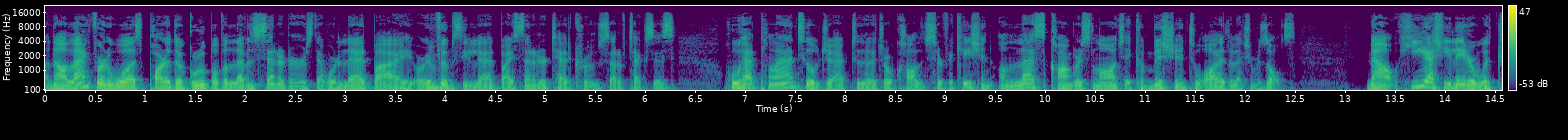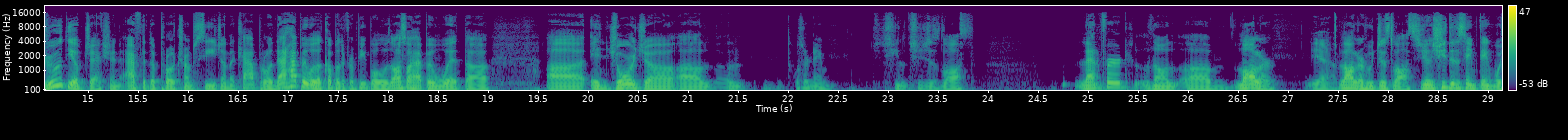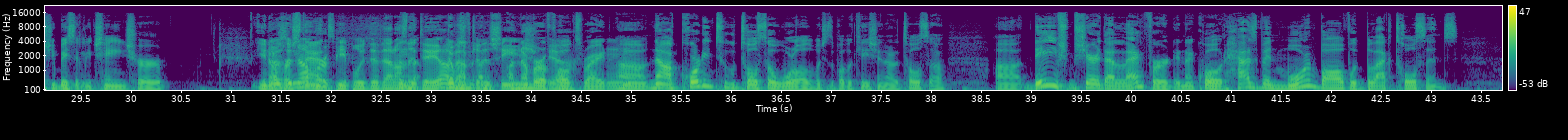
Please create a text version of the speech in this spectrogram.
Now, Lankford was part of the group of 11 senators that were led by, or infamously led by Senator Ted Cruz out of Texas, who had planned to object to the Electoral College certification unless Congress launched a commission to audit the election results. Now, he actually later withdrew the objection after the pro Trump siege on the Capitol. That happened with a couple of different people. It was also happened with, uh, uh, in Georgia, uh, what's her name? She, she just lost. Lanford? No, um, Loeffler. yeah. Loeffler, who just lost. She, she did the same thing where she basically changed her, you know, There was her a number of people who did that on the day of after a, the siege. A number of Yeah. Mm-hmm. folks, right? Uh, now, according to Tulsa World, which is a publication out of Tulsa, uh, they shared that Lankford, and I quote, has been more involved with black Tulsans,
